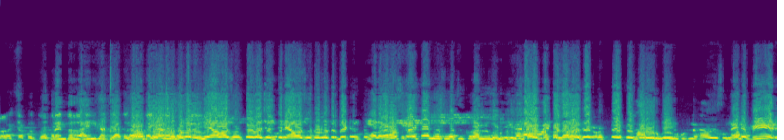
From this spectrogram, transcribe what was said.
अच्छा पण तोपर्यंत राहील का ते आता? घरात काय तुम्ही आवाज उठवला जनतेने आवाज उठवला तर भेटेल तुम्हाला. घरात काय काय महत्वाची पुरावे पदामध्ये खूप काही पेपर होते? नाही नाही बीड.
